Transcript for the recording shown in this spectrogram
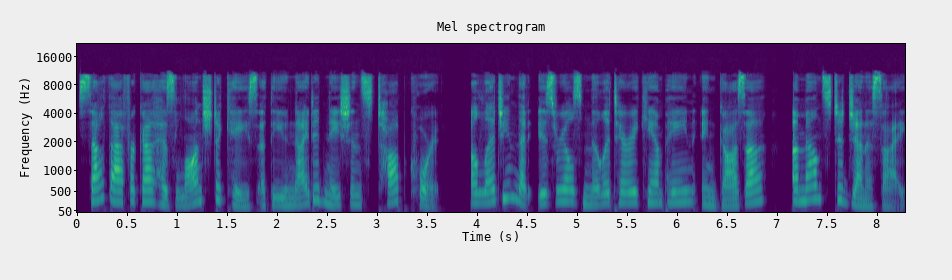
South Africa has launched a case at the United Nations top court alleging that Israel's military campaign in Gaza amounts to genocide.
